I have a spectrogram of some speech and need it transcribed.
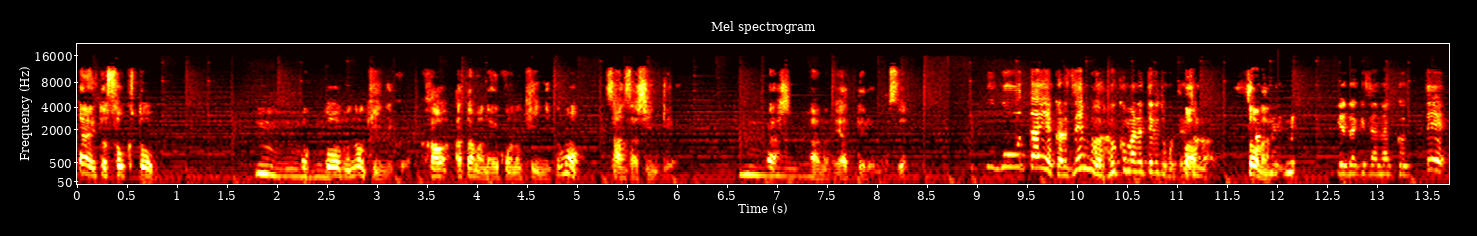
さらと側頭部。側頭部の筋肉、顔、頭の横の筋肉も三叉神経が、あの、やってるんです。複合体やから全部が含まれてるってことですそのそうなんです。目系だけじゃなくて、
